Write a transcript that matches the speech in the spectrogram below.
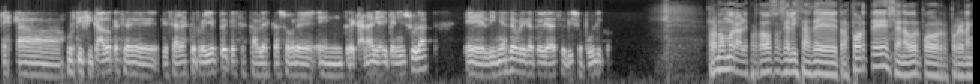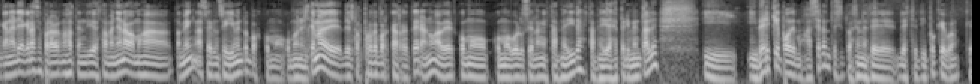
está justificado que se, que se haga este proyecto y que se establezca sobre entre Canarias y Península eh, líneas de obligatoriedad de servicio público. Ramón Morales, portavoz socialista de Transporte, senador por, por Gran Canaria, gracias por habernos atendido esta mañana. Vamos a también hacer un seguimiento, pues como, como en el tema del transporte por carretera, ¿no? A ver cómo, cómo evolucionan estas medidas, estas medidas experimentales, y, y ver qué podemos hacer ante situaciones de, de este tipo que, bueno, que,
